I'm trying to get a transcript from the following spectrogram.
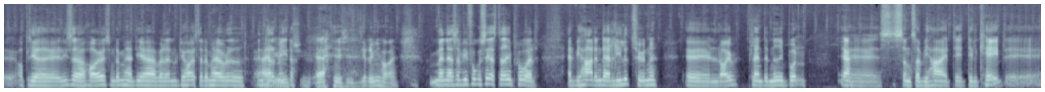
øh, og bliver øh, lige så høje som dem her. De er vel de højeste af dem her er vel en ja, halv meter. Ja, de er rimelig høje. Men altså, vi fokuserer stadig på, at, at vi har den der lille tynde øh, løgplante nede i bunden. Ja. Øh, sådan så vi har et, et delikat øh,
